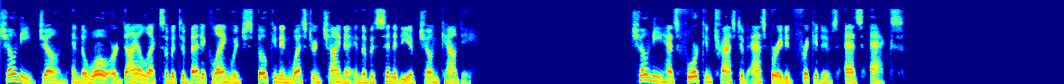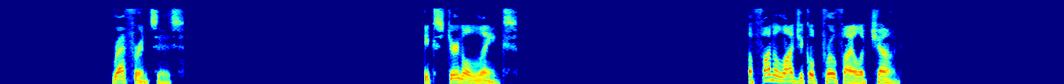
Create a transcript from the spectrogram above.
Choni, Joan, and Thewo are dialects of a Tibetic language spoken in western China in the vicinity of Chon County. Choni has four contrastive aspirated fricatives, s, x. References External links A phonological profile of Chon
